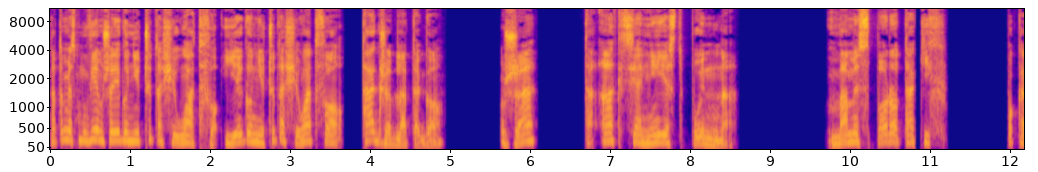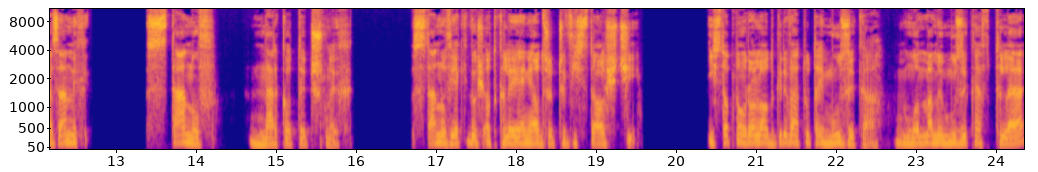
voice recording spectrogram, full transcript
Natomiast mówiłem, że jego nie czyta się łatwo i jego nie czyta się łatwo także dlatego, że ta akcja nie jest płynna. Mamy sporo takich pokazanych stanów narkotycznych, stanów jakiegoś odklejenia od rzeczywistości. Istotną rolę odgrywa tutaj muzyka. Mamy muzykę w tle.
